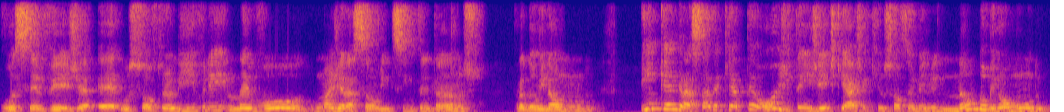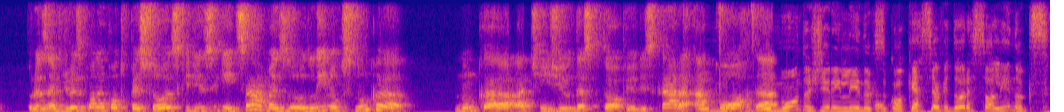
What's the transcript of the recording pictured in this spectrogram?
Você veja, é, o software livre levou uma geração, 25, 30 anos, para dominar o mundo. E o que é engraçado é que até hoje tem gente que acha que o software livre não dominou o mundo. Por exemplo, de vez em quando eu encontro pessoas que dizem o seguinte: ah, mas o Linux nunca nunca atingiu o desktop. Eu disse, cara, acorda. O mundo gira em Linux, qualquer servidor é só Linux.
